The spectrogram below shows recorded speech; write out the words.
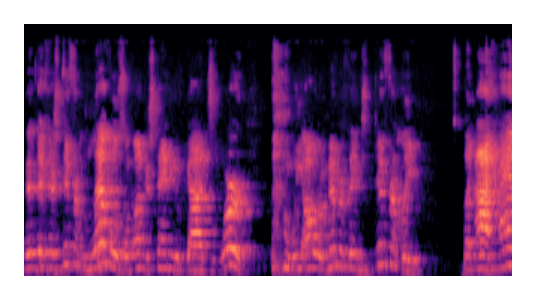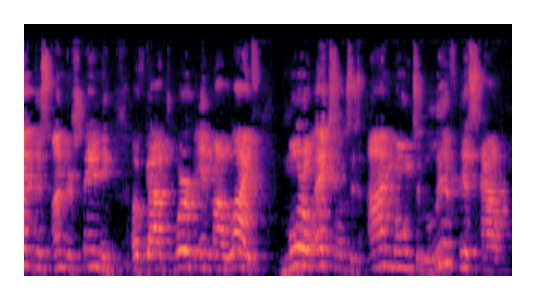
There's different levels of understanding of God's Word. We all remember things differently, but I have this understanding of God's Word in my life. Moral excellence is I'm going to live this out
